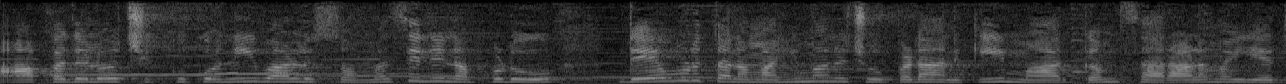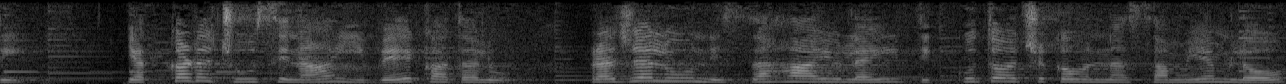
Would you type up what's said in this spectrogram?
ఆపదలో చిక్కుకొని వాళ్ళు సొమ్మసిల్లినప్పుడు దేవుడు తన మహిమను చూపడానికి మార్గం సరళమయ్యేది. ఎక్కడ చూసినా ఇవే కథలు. ప్రజలు నిస్సహాయులై దిక్కుతోచుక ఉన్న సమయంలో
